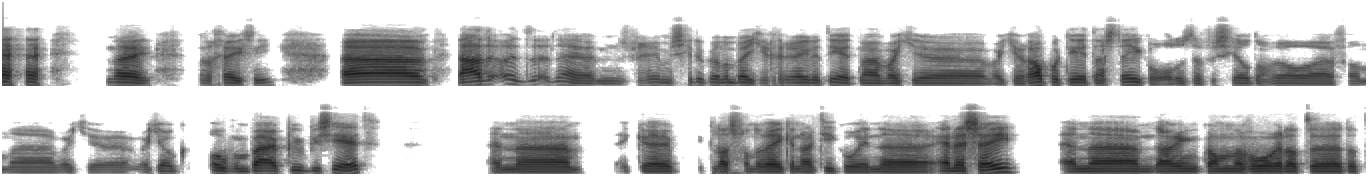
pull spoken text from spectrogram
nee, dat geeft niet. Uh, nou, nee, misschien ook wel een beetje gerelateerd, maar wat je, wat je rapporteert aan stakeholders, dat verschilt nog wel uh, van uh, wat, je, wat je ook openbaar publiceert. En ik, ik, las van de week een artikel in NSC. En daarin kwam naar voren dat, dat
